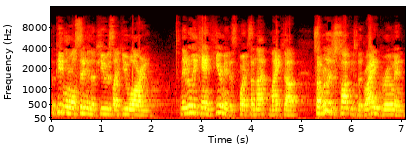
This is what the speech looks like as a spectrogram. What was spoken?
the people are all sitting in the pews like you are, and they really can't hear me at this point because I'm not mic'd up. So I'm really just talking to the bride and groom, and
